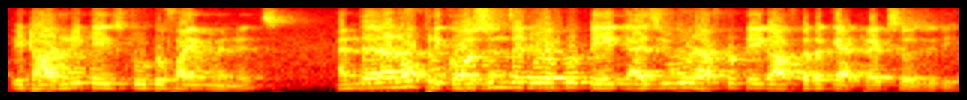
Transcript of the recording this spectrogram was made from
It hardly takes two to five minutes, and there are no precautions that you have to take as you would have to take after a cataract surgery.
